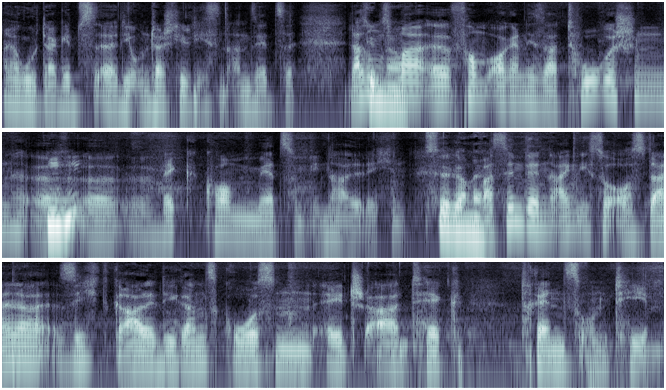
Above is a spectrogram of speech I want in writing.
Na gut, da gibt es äh, die unterschiedlichsten Ansätze. Lass genau. uns mal äh, vom Organisatorischen äh, mhm. Äh, wegkommen, mehr zum Inhaltlichen. Sehr gerne. Was sind denn eigentlich so aus deiner Sicht gerade die ganz großen HR-Tech-Trends und Themen?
